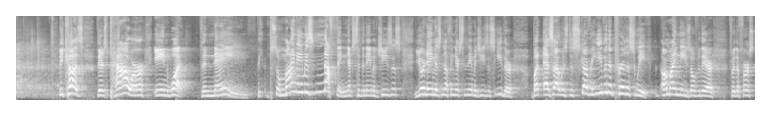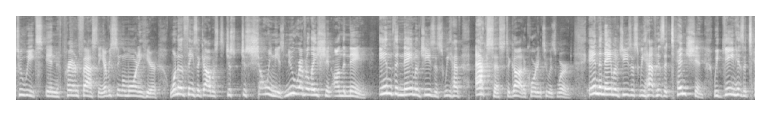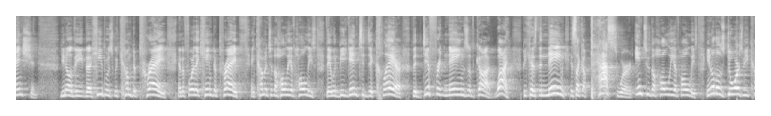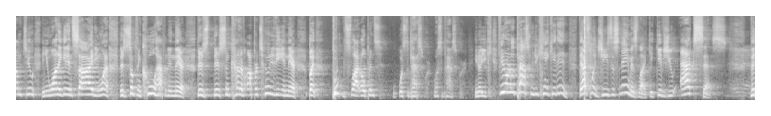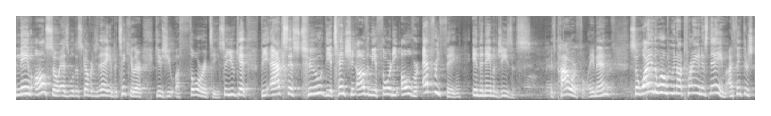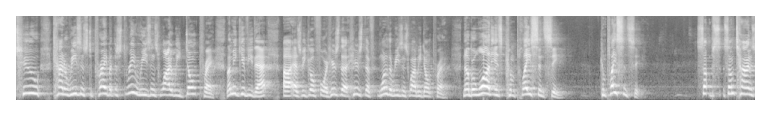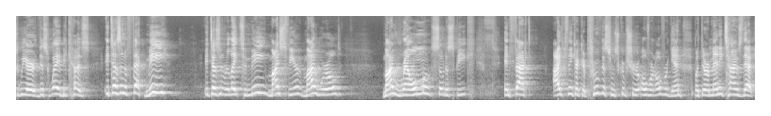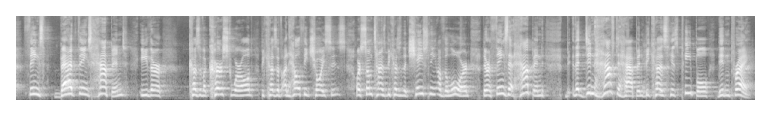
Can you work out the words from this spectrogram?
Because there's power in what? The name. So my name is nothing next to the name of Jesus. Your name is nothing next to the name of Jesus either. But as I was discovering, even in prayer this week, on my knees over there for the first two weeks in prayer and fasting, every single morning here, one of the things that God was just, just showing me is new revelation on the name. In the name of Jesus, we have access to God according to his word. In the name of Jesus, we have his attention. We gain his attention. You know, the, the Hebrews would come to pray, and before they came to pray and come into the Holy of Holies, they would begin to declare the different names of God. Why? Because the name is like a password into the Holy of Holies. You know those doors where you come to and you want to get inside, you want to, there's something cool happening there. There's, there's some kind of opportunity in there, but boom, the slot opens. What's the password? What's the password? You know, you, if you don't know the password, you can't get in. That's what Jesus' name is like. It gives you access. The name also, as we'll discover today in particular, gives you authority. So you get the access to, the attention of, and the authority over everything in the name of Jesus. It's powerful. Amen? So, why in the world are we not praying His name? I think there's two kind of reasons to pray, but there's three reasons why we don't pray. Let me give you that uh, as we go forward. Here's the here's the one of the reasons why we don't pray. Number one is complacency. Complacency. Some, sometimes we are this way because it doesn't affect me. It doesn't relate to me, my sphere, my world, my realm, so to speak. In fact, I think I could prove this from scripture over and over again, but there are many times that things, bad things happened, either because of a cursed world, because of unhealthy choices, or sometimes because of the chastening of the Lord. There are things that happened that didn't have to happen because his people didn't pray.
